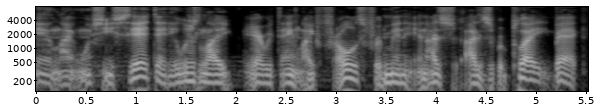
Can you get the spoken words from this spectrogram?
And like when she said that, it was like everything like froze for a minute, and I just I just replayed back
